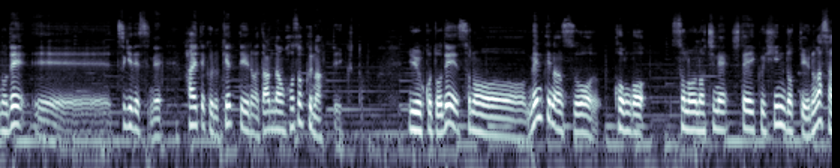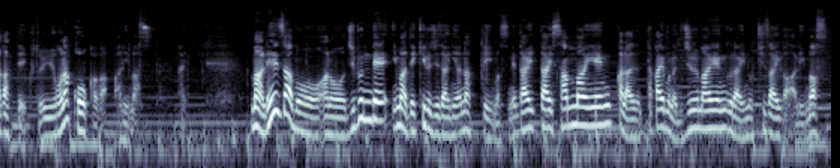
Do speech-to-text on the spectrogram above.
ので、えー、次ですね。生えてくる毛っていうのがだんだん細くなっていくということでそのメンテナンスを今後その後ねしていく頻度っていうのが下がっていくというような効果があります。はい、まあレーザーもあの自分で今できる時代にはなっていますね。だいたい3万円から高いもので10万円ぐらいの機材があります。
